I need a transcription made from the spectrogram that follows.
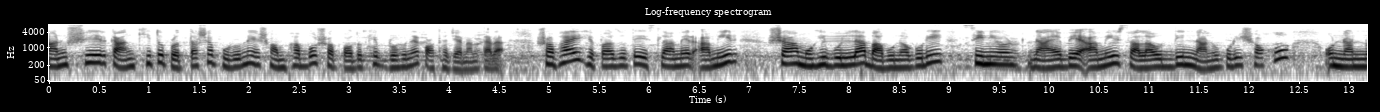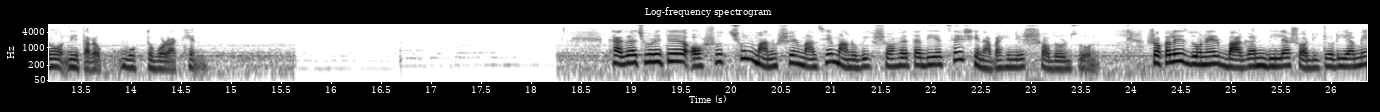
মানুষের কাঙ্ক্ষিত প্রত্যাশা পূরণে সম্ভাব্য সব পদক্ষেপ গ্রহণের কথা জানান তারা। সভায় হেফাজতে ইসলামের আমির শাহ মহিবুল্লাহ বাবুনগরী, সিনিয়র নায়েবে আমির সালাউদ্দিন নানুপুরি সহ অন্যান্য নেতারা বক্তব্য রাখেন। খাগড়াছড়িতে অসচ্ছল মানুষের মাঝে মানবিক সহায়তা দিয়েছে সেনাবাহিনীর সদর জোন। সকালে জোনের বাগান বিলাস অডিটোরিয়ামে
